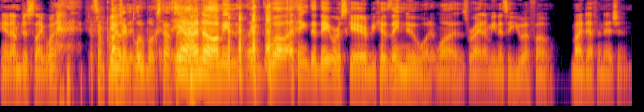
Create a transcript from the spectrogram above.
And I'm just like, "What?" That's some You know, Project Blue Book stuff. There. Yeah, I know. I mean, like, well, I think that they were scared because they knew what it was, right? I mean, it's a UFO by definition.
